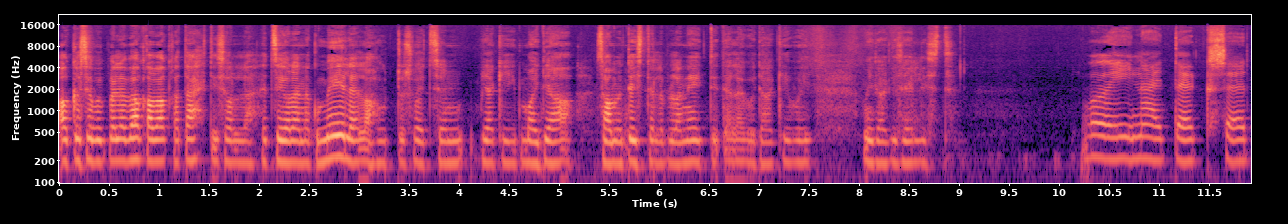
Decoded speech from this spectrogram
Aga see võib jälle väga-väga tähtis olla, et see ei ole nagu meelelahutus, vaid see on midagi, ma ei tea, saame teistele planeetidele kuidagi või midagi sellist või näiteks, et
